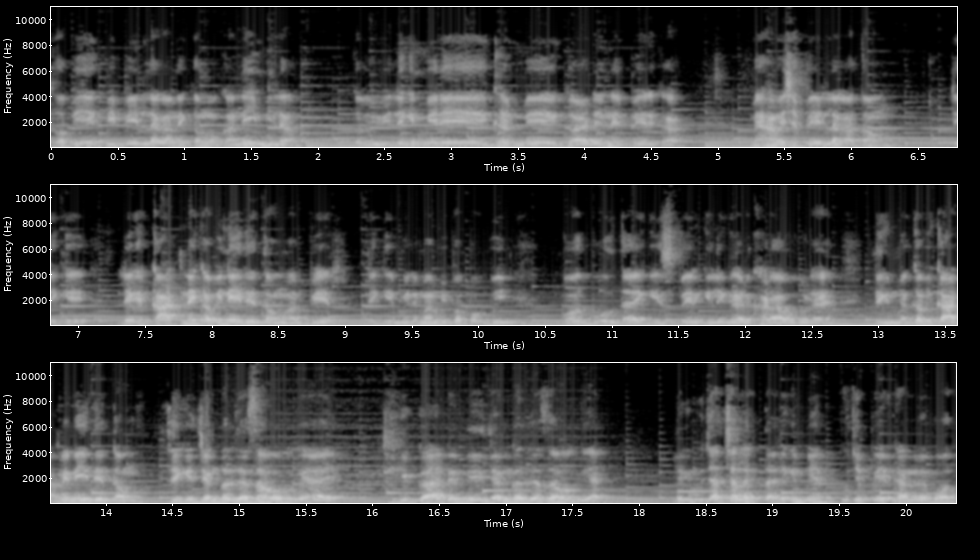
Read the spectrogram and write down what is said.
तो अभी एक भी पेड़ लगाने का मौका नहीं मिला कभी भी। लेकिन मेरे घर में गार्डन है पेड़ का, मैं हमेशा पेड़ लगाता हूँ। ठीक है, लेकिन काटने का भी नहीं देता हूँ मैं पेड़। ठीक है, मेरे मम्मी पापा भी बहुत बोलता है कि इस पेड़ के लिए घर खराब हो रहा है, लेकिन मैं कभी काटने नहीं देता हूँ। ठीक है, जंगल जैसा हो गया है। ठीक है, गार्डन नहीं, जंगल जैसा हो गया है। लेकिन मुझे अच्छा लगता है, लेकिन मैं मुझे पेड़ काटने में बहुत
